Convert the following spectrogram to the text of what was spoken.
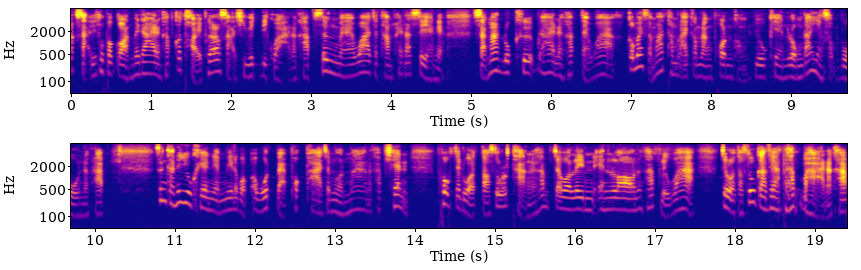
รักษายุทโธปกรณ์ไม่ได้นะครับก็ถอยเพื่อรักษาชีวิตดีกว่านะครับซึ่งแม้ว่าจะทำให้รัสเซียเนี่ยสามารถลุกคืบได้นะครับแต่ว่าก็ไม่สามารถทำลายกำลังพลของยูเครนลงได้อย่างสมบูรณ์นะครับซึ่งการที่ยูเครนเนี่ยมีระบบอาวุธแบบพกพาจำนวนมากนะครับเช่น พวกจรวดต่อสู้รถถังนะครับจาวลินเอ็นลอนะครับหรือว่าจรวดต่อสู้การยานประทับบ่านะครับ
